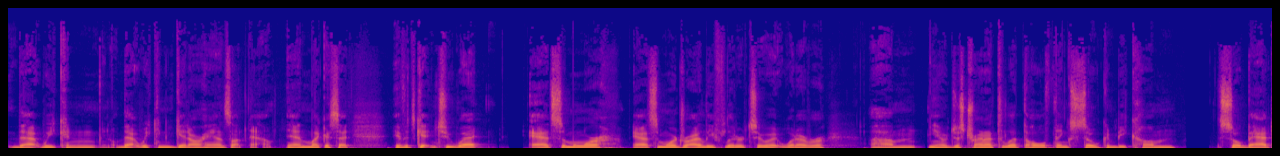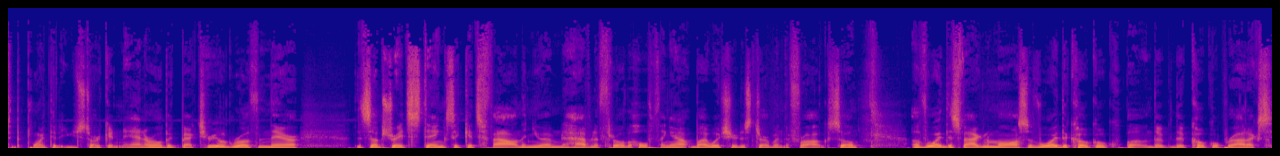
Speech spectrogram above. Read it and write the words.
that we can you know, that we can get our hands on now. And like I said, if it's getting too wet, add some more, add some more dry leaf litter to it, whatever. Um, you know, just try not to let the whole thing soak and become so bad to the point that you start getting anaerobic bacterial growth in there. The substrate stinks, it gets foul, and then you end up having to throw the whole thing out, by which you're disturbing the frogs. So avoid the sphagnum moss, avoid the cocoa, uh, the, the cocoa products.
